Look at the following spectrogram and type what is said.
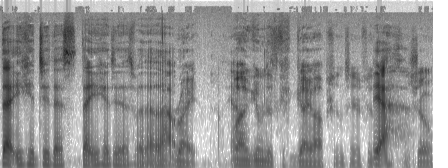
that you could do this that you could do this without. Right. Yeah. Well, I'm giving this guy options here for Yeah. the show.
